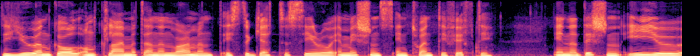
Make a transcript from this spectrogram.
The UN goal on climate and environment is to get to zero emissions in 2050. In addition, EU,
